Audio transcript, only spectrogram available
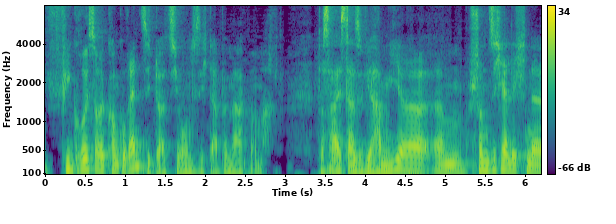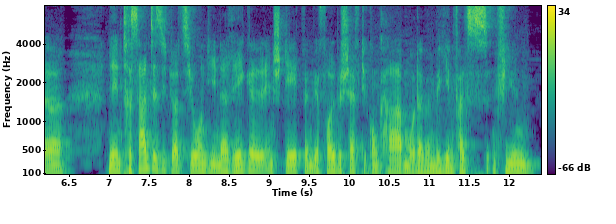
viel größere Konkurrenzsituation, die sich da bemerkbar macht. Das heißt also, wir haben hier ähm, schon sicherlich eine, eine interessante Situation, die in der Regel entsteht, wenn wir Vollbeschäftigung haben oder wenn wir jedenfalls in vielen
